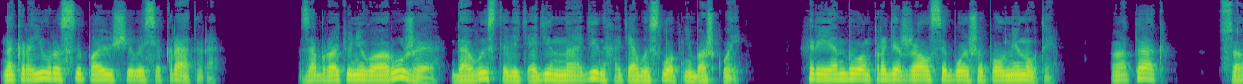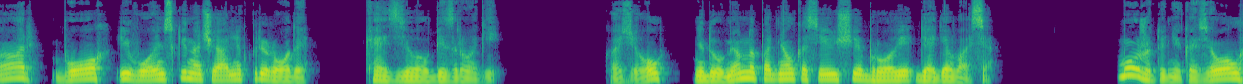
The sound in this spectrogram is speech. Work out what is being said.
на краю рассыпающегося кратера. Забрать у него оружие, да выставить один на один хотя бы с лопни башкой. Хрен бы он продержался больше полминуты. А так, Царь, бог и воинский начальник природы. Козел безрогий. Козел? Недоуменно поднял косеющие брови дядя Вася. «Может, и не козел,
